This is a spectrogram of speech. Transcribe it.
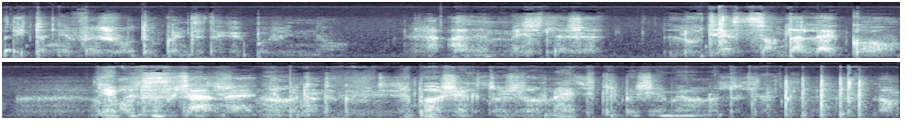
No i to nie wyszło do końca tak, jak powinno. Ale myślę, że ludzie są daleko nie od ściany, nie będą tego widzieć. Chyba, że ktoś lornetki by się miał, no to tak. No,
